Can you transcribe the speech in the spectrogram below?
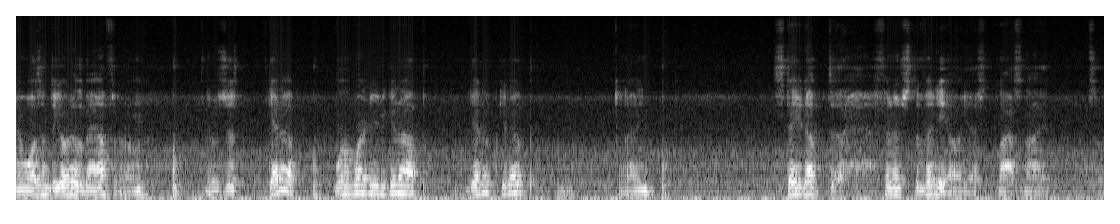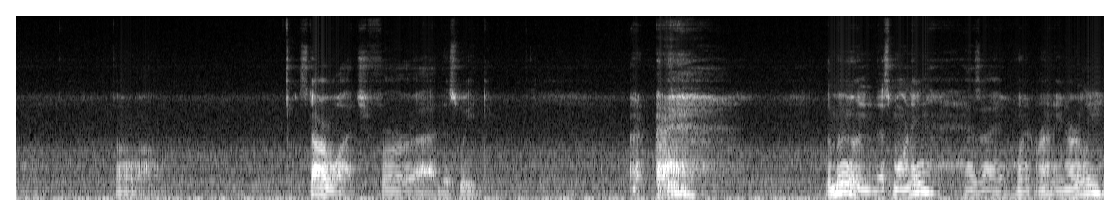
It wasn't to go to the bathroom. It was just, get up. We're ready to get up. Get up, get up. And I stayed up to finish the video yes, last night. So, oh well. Star Watch for uh, this week. the moon this morning, as I went running early,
